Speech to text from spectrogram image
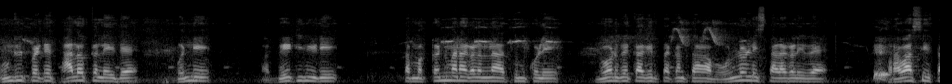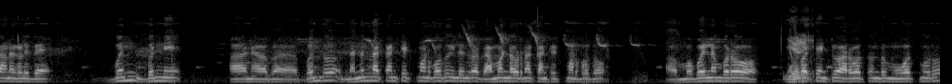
ಗುಂಡ್ಲಪೇಟೆ ತಾಲೂಕಲ್ಲೇ ಇದೆ. ಬನ್ನಿ ಭೇಟಿ ನೀಡಿ ತಮ್ಮ ಕಣ್ಮನಗಳನ್ನು ತುಂಬಿಕೊಳ್ಳಿ. ನೋಡಬೇಕಾಗಿರ್ತಕ್ಕಂತಹ ಒಳ್ಳೊಳ್ಳೆ ಸ್ಥಳಗಳಿವೆ. ಪ್ರವಾಸಿ ತಾಣಗಳಿವೆ. ಬಂದು ಬನ್ನಿ. ಬಂದು ನನ್ನನ್ನು ಕಾಂಟ್ಯಾಕ್ಟ್ ಮಾಡ್ಬೋದು ಇಲ್ಲಾಂದ್ರೆ ರಾಮಣ್ಣವ್ರನ್ನ ಕಾಂಟ್ಯಾಕ್ಟ್ ಮಾಡ್ಬೋದು. ಮೊಬೈಲ್ ನಂಬರು ಎಂಬತ್ತೆಂಟು ಅರವತ್ತೊಂದು ಮೂವತ್ತ್ಮೂರು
